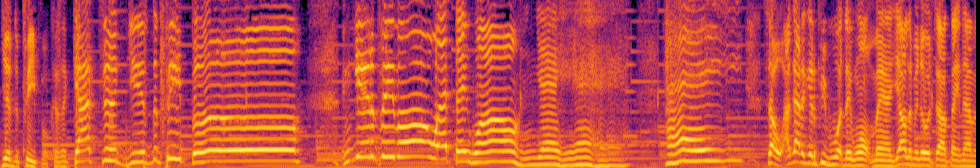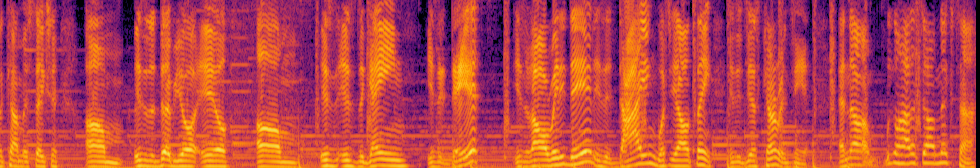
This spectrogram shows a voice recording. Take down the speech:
give the people, because I got to give the people and give the people what they want. Yeah, yeah. Hey. So I gotta give the people what they want, man. Y'all let me know what y'all think down in the comment section. Um, is it a W or L? Um, is is the game is it dead? Is it already dead? Is it dying? What y'all think? Is it just currency? And uh, we gonna holler at y'all next time.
